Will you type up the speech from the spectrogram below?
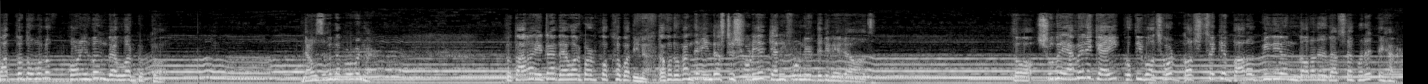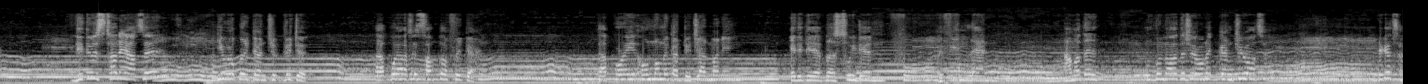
বাধ্যতামূলক পরিবহন ব্যবহার করতে হবে। না? তো তারা এটা ব্যবহার করার পক্ষপাতি না। তখন ওখান থেকে ইন্ডাস্ট্রি সরিয়ে ক্যালিফোর্নিয়ার দিকে নিয়ে যাওয়া তো শুধু আমেরিকায় প্রতি বছর দশ থেকে বারো বিলিয়ন ডলারের ব্যবসা করে এখানে। দ্বিতীয় স্থানে আছে ইউরোপের কান্ট্রি ব্রিটেন তারপরে আছে সাউথ আফ্রিকা তারপরে অন্য কান্ট্রি জার্মানি এদিকে আপনার সুইডেন ফিনল্যান্ড আমাদের উপমহাদেশের অনেক কান্ট্রিও আছে। ঠিক আছে?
